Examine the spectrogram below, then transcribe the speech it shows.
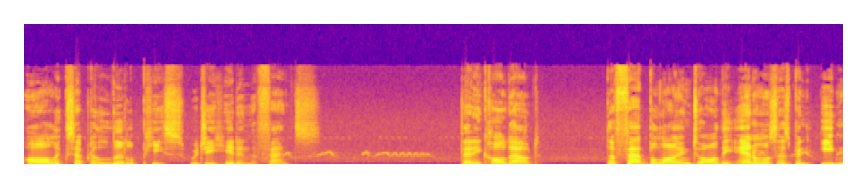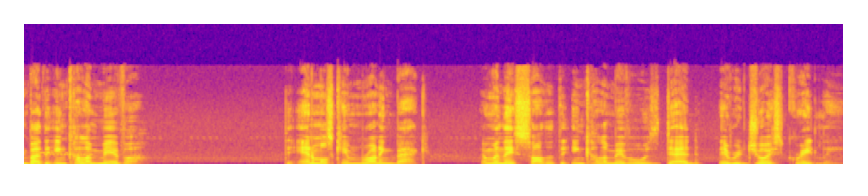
all except a little piece which he hid in the fence. Then he called out, The fat belonging to all the animals has been eaten by the Inkalameva. The animals came running back, and when they saw that the Inkalameva was dead, they rejoiced greatly.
